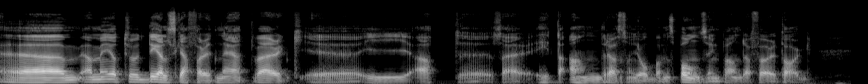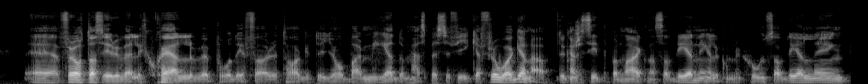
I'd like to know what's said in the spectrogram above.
Uh, ja, men jag tror dels skaffar ett nätverk uh, i att uh, så här, hitta andra som jobbar med sponsring på andra företag. Eh, för oftast är du väldigt själv på det företaget du jobbar med de här specifika frågorna. Du kanske sitter på en marknadsavdelning eller kommunikationsavdelning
